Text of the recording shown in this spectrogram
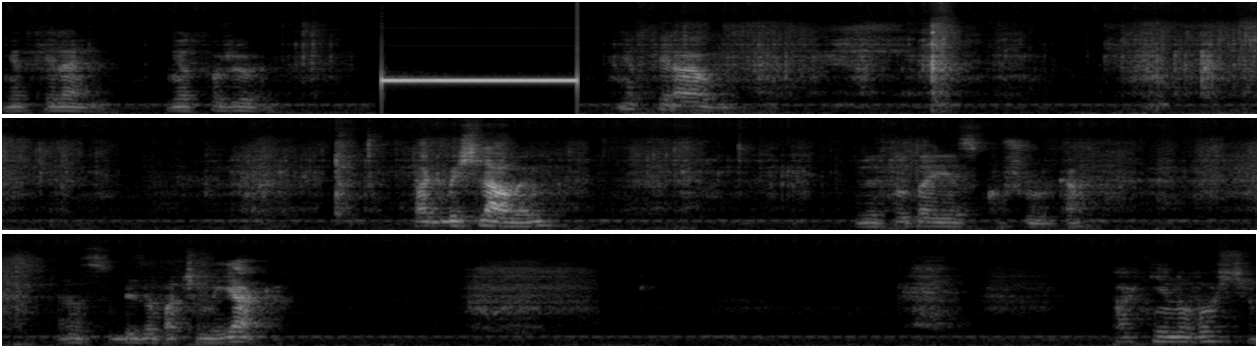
Nie otwierałem. Nie otworzyłem. Nie otwierałem. Tak myślałem, że tutaj jest koszulka. Teraz sobie zobaczymy jaka. Pachnie nowością.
